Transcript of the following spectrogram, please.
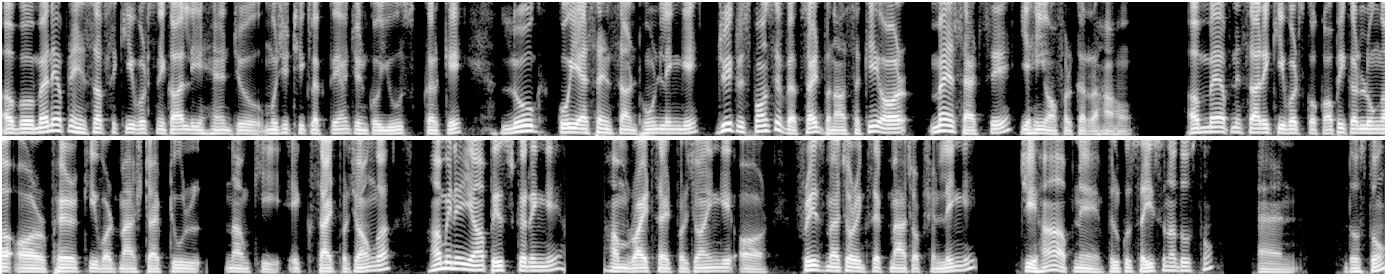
अब मैंने अपने हिसाब से कीवर्ड्स निकाल लिए हैं जो मुझे ठीक लगते हैं, जिनको यूज़ करके लोग कोई ऐसा इंसान ढूंढ लेंगे जो एक रिस्पॉन्सिव वेबसाइट बना सके और मैं इस एड से यही ऑफ़र कर रहा हूँ। अब मैं अपने सारे कीवर्ड्स को कॉपी कर लूँगा और फिर कीवर्ड मैच टाइप टूल नाम की एक साइट पर जाऊँगा। हम इन्हें यहाँ पेस्ट करेंगे, हम राइट साइड पर जाएँगे और फ्रेज मैच और एग्जैक्ट मैच ऑप्शन लेंगे। जी हाँ आपने बिल्कुल सही सुना दोस्तों। एंड दोस्तों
